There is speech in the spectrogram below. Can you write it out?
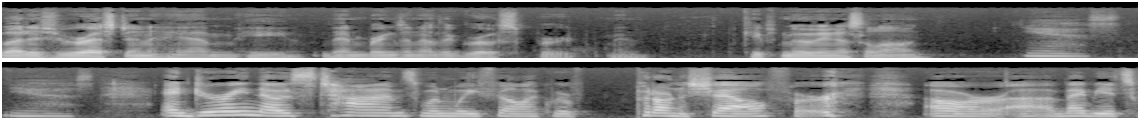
but as you rest in Him, He then brings another growth spurt and keeps moving us along. Yes, yes. And during those times when we feel like we're put on a shelf, or or uh, maybe it's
